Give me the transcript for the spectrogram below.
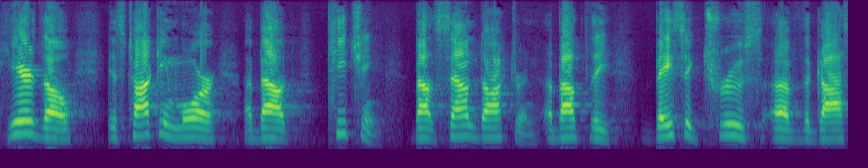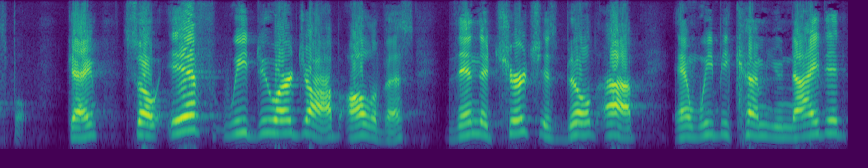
Here, though, it's talking more about teaching, about sound doctrine, about the basic truths of the gospel. Okay? So if we do our job, all of us, then the church is built up and we become united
